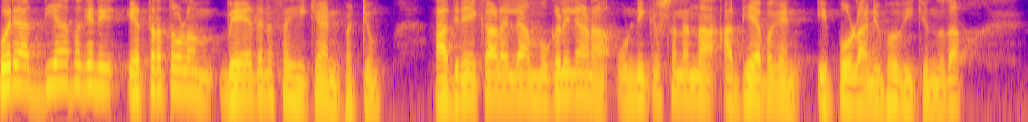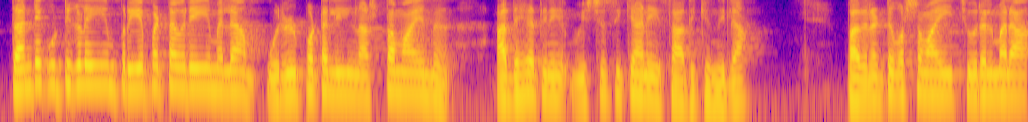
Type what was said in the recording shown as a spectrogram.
ഒരു അധ്യാപകന് എത്രത്തോളം വേദന സഹിക്കാൻ പറ്റും? അതിനേക്കാളെല്ലാം മുകളിലാണ് ഉണ്ണികൃഷ്ണൻ എന്ന അധ്യാപകൻ ഇപ്പോൾ അനുഭവിക്കുന്നത്. തന്റെ കുട്ടികളെയും പ്രിയപ്പെട്ടവരെയുമെല്ലാം ഉരുൾപൊട്ടലിൽ നഷ്ടമായെന്ന് അദ്ദേഹത്തിന് വിശ്വസിക്കാനേ സാധിക്കുന്നില്ല. പതിനെട്ട് വർഷമായി ചൂരൽമല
